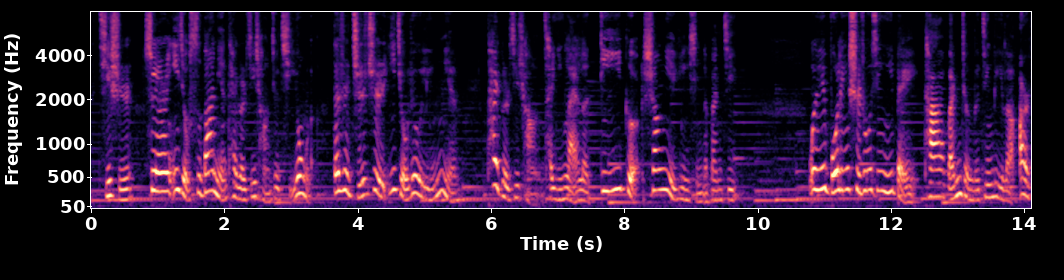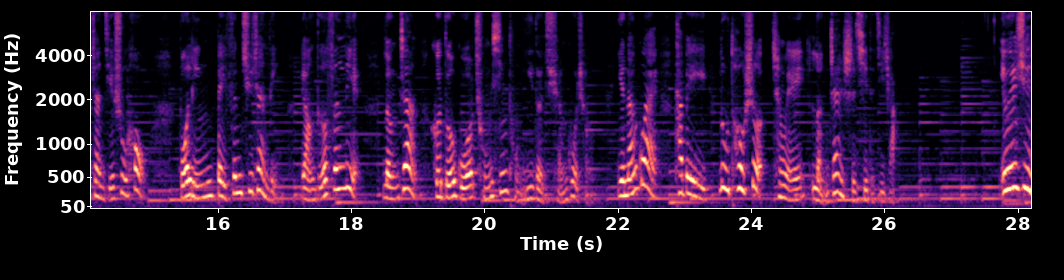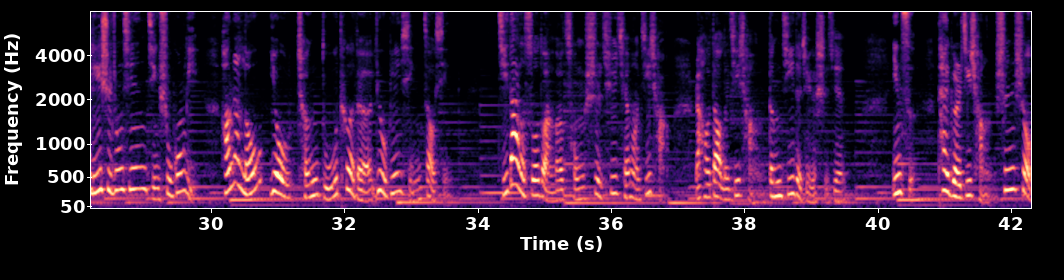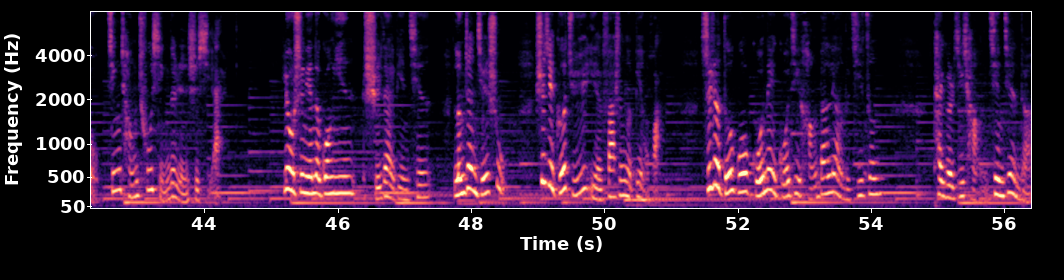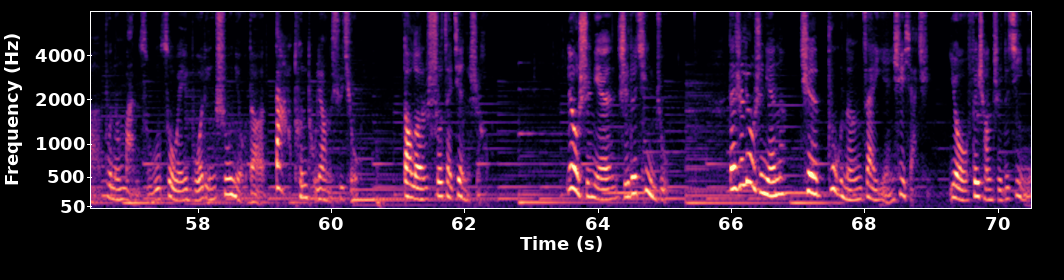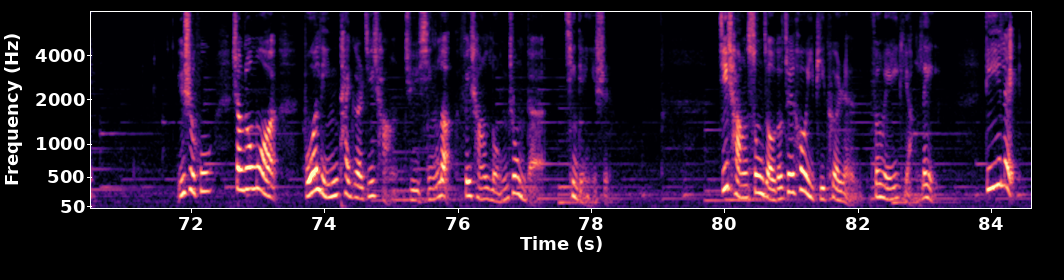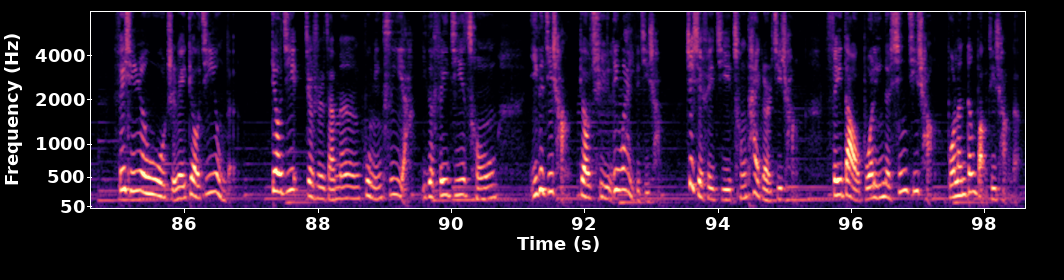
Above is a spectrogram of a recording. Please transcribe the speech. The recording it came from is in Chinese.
其实，虽然一九四八年泰戈尔机场就启用了。但是，直至一九六零年，泰戈尔机场才迎来了第一个商业运行的班机。位于柏林市中心以北，它完整的经历了二战结束后，柏林被分区占领、两德分裂、冷战和德国重新统一的全过程。也难怪它被路透社称为冷战时期的机场。由于距离市中心仅数公里。航站楼又呈独特的六边形造型，极大的缩短了从市区前往机场，然后到了机场登机的这个时间。因此，泰戈尔机场深受经常出行的人士喜爱。六十年的光阴，时代变迁，冷战结束，世界格局也发生了变化。随着德国国内国际航班量的激增。泰戈尔机场渐渐的不能满足作为柏林枢纽的大吞吐量的需求，到了说再见的时候。六十年值得庆祝，但是六十年呢，却不能再延续下去，又非常值得纪念。于是乎，上周末，柏林泰戈尔机场举行了非常隆重的庆典仪式。机场送走的最后一批客人分为两类，第一类。飞行任务只为调机用的，调机就是咱们顾名思义啊，一个飞机从一个机场调去另外一个机场。这些飞机从泰戈尔机场飞到柏林的新机场勃兰登堡机场的，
